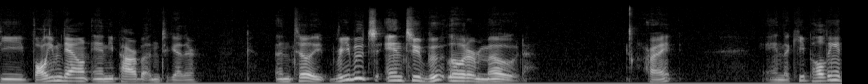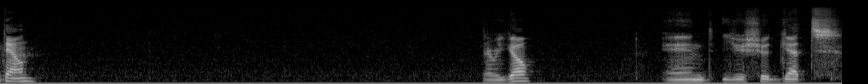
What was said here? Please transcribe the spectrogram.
the volume down and the power button together until it reboots into bootloader mode. Alright, and I keep holding it down. There we go. And you should get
